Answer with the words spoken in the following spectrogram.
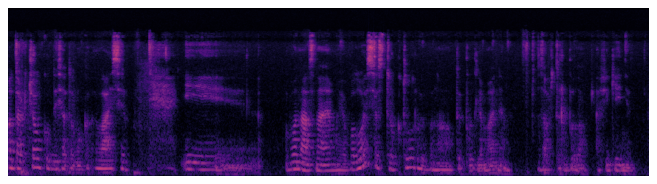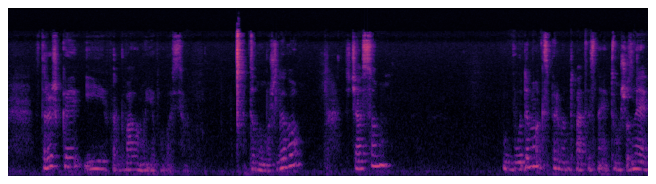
отак чолку в 10 класі. І вона знає моє волосся, структуру, і вона, типу, для мене завжди робила офігенні стрижки і фарбувала моє волосся. Тому, можливо, з часом будемо експериментувати з нею, тому що з нею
